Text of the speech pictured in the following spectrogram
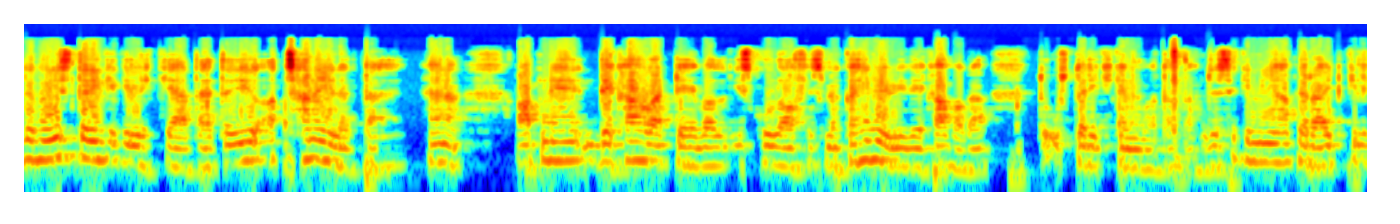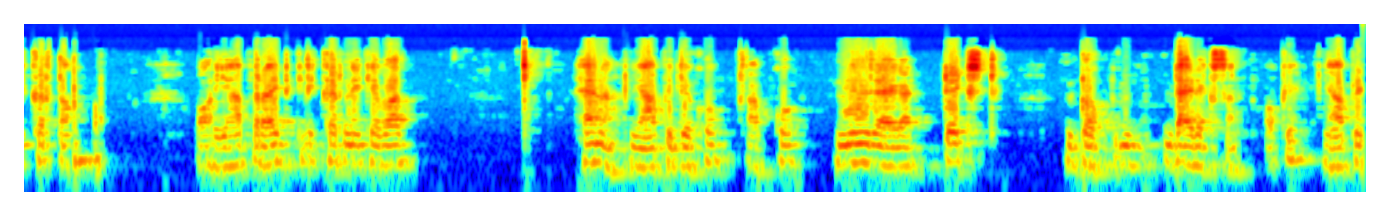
देखो, इस तरीके के लिख के आता है तो ये अच्छा नहीं लगता है। है ना? आपने देखा होगा टेबल स्कूल ऑफ़िस में, कहीं पे भी देखा होगा तो उस तरीके का मैं बताता हूँ। जैसे कि मैं यहाँ पे राइट क्लिक करता हूँ, और यहाँ पे राइट क्लिक करने के बाद, है ना, यहाँ पे देखो, आपको मिल जाएगा टेक्स्ट डायरेक्शन ओके यहाँ पे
